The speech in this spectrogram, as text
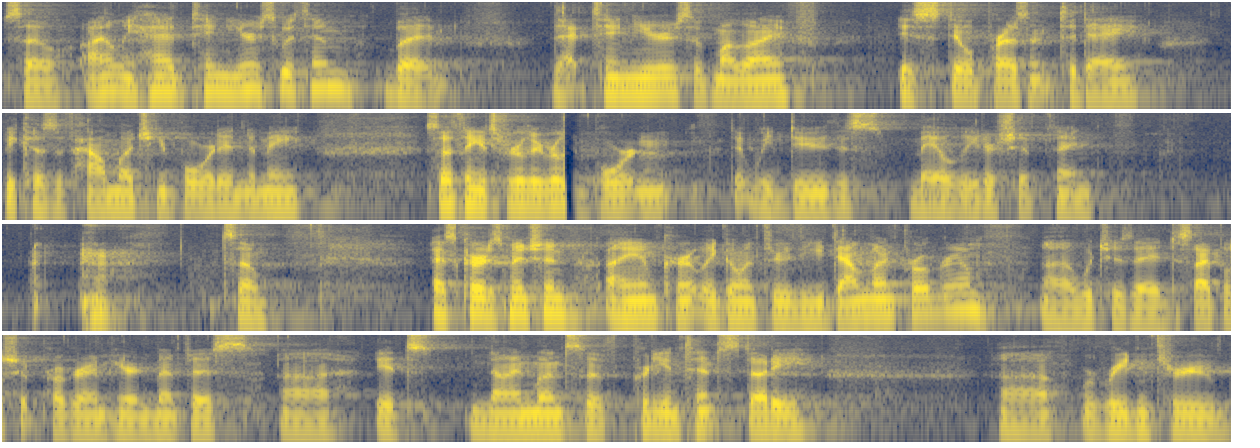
So I only had 10 years with him, but that 10 years of my life is still present today because of how much he poured into me. So I think it's really, really important that we do this male leadership thing. so, as Curtis mentioned, I am currently going through the Downline program, uh, which is a discipleship program here in Memphis. Uh, it's nine months of pretty intense study. Uh, we're reading through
